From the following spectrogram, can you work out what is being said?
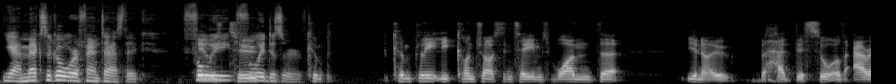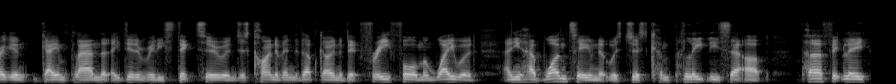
yeah. Mexico were fantastic, fully fully deserved. com- completely contrasting teams. One that you know had this sort of arrogant game plan that they didn't really stick to, and just kind of ended up going a bit freeform and wayward. And you had one team that was just completely set up perfectly,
